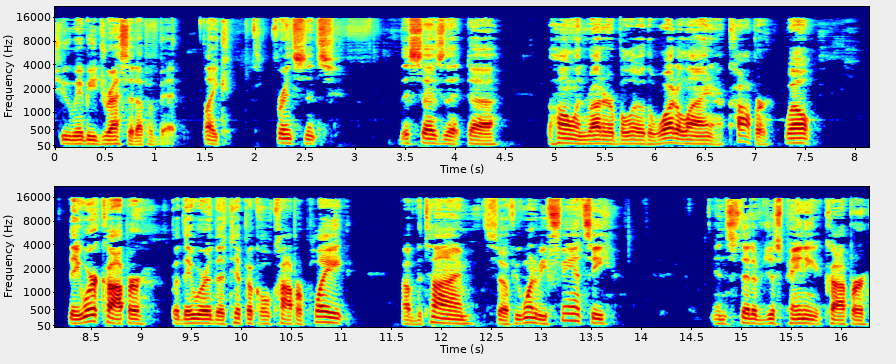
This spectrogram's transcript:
to maybe dress it up a bit. Like, for instance, this says that uh, the hull and rudder below the waterline are copper. Well, they were copper, but they were the typical copper plate of the time. So if you want to be fancy, instead of just painting it copper,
